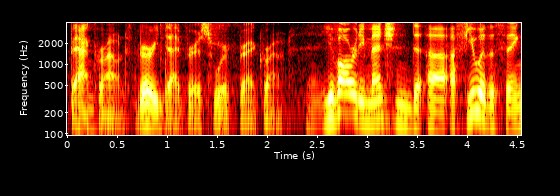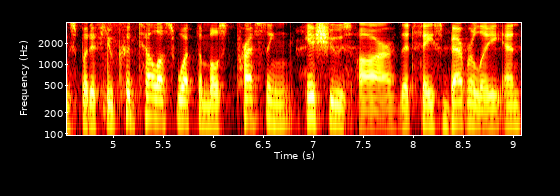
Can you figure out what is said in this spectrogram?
background, very diverse work background. You've already mentioned uh, a few of the things, but if you could tell us what the most pressing issues are that face Beverly and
